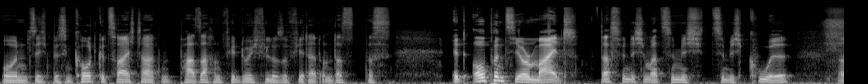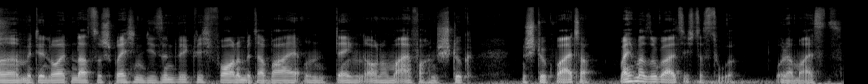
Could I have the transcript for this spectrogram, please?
und sich ein bisschen Code gezeigt hat, ein paar Sachen viel durchphilosophiert hat und das, das it opens your mind. Das finde ich immer ziemlich, ziemlich cool, äh, mit den Leuten da zu sprechen. Die sind wirklich vorne mit dabei und denken auch nochmal einfach ein Stück, ein Stück weiter. Manchmal sogar, als ich das tue. Oder meistens.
